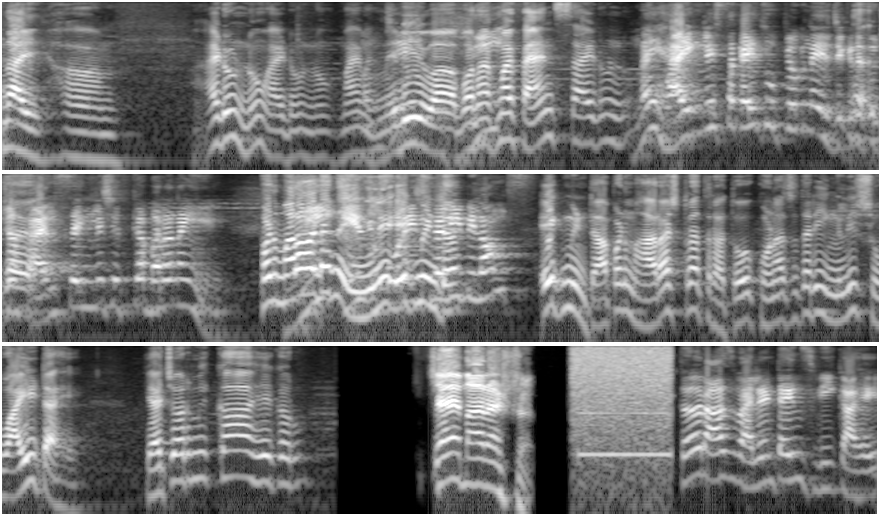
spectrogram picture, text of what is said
नाही I don't know I don't know my may be one of my fans I don't know नाही ह्या इंग्लिशचा काहीच उपयोग नाही जिकडे तुझ्या फॅन्सचा इंग्लिश इतका बरा नाही पण मला वाटत नाही इंग्लिश एक मिनिट. एक मिनिट आपण महाराष्ट्रात राहतो कोणाचं तरी इंग्लिश वाईट आहे याच्यावर मी का हे करू? जय महाराष्ट्र. तर आज व्हॅलेंटाईन्स वीक आहे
